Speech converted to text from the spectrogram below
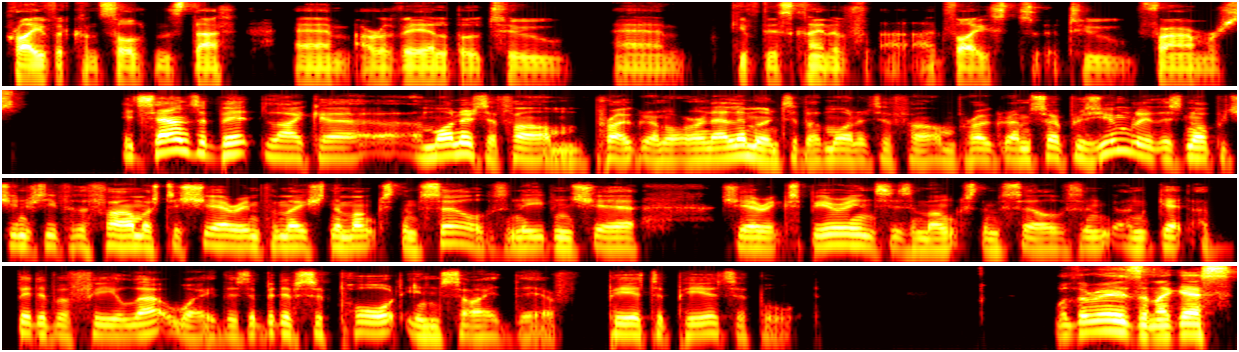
private consultants that um, are available to um, give this kind of uh, advice to, to farmers. It sounds a bit like a, a, monitor farm program or an element of a monitor farm program. So presumably there's an opportunity for the farmers to share information amongst themselves and even share share experiences amongst themselves and, and get a bit of a feel that way. There's a bit of support inside there, peer-to-peer support. Well, there is, and I guess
